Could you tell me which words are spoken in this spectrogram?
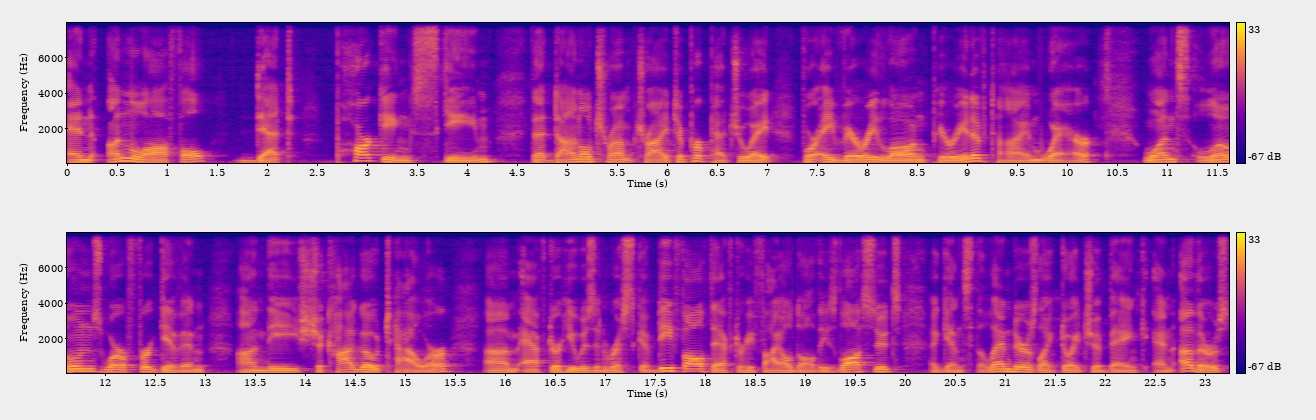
an unlawful debt parking scheme that Donald Trump tried to perpetuate for a very long period of time, where once loans were forgiven on the Chicago Tower um, after he was in risk of default, after he filed all these lawsuits against the lenders like Deutsche Bank and others,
